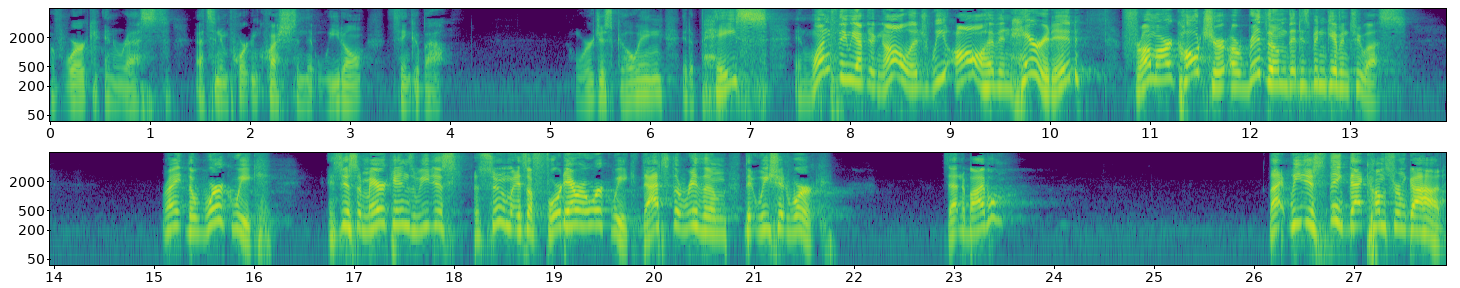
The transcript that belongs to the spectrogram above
of work and rest? That's an important question that we don't think about. We're just going at a pace. And one thing we have to acknowledge, we all have inherited from our culture a rhythm that has been given to us. Right? The work week. It's just Americans, we just assume it's a 40 hour work week. That's the rhythm that we should work. Is that in the Bible? That, we just think that comes from God.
